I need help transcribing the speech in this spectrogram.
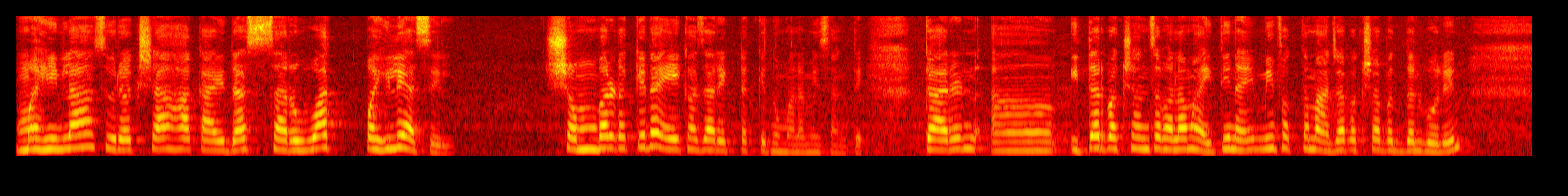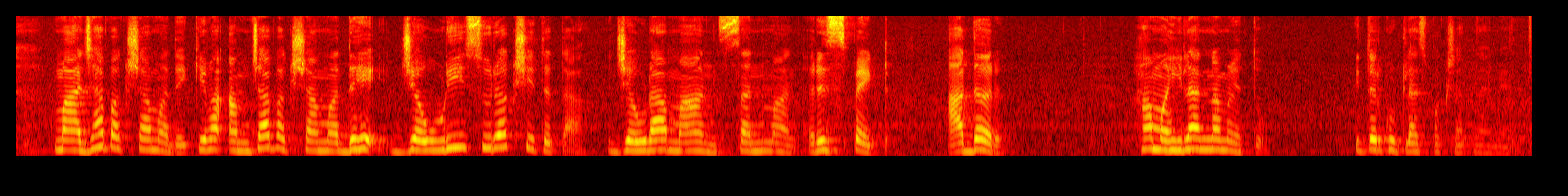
महिला सुरक्षा हा कायदा सर्वात पहिले असेल. शंभर टक्के ना एक हजार एक टक्के तुम्हाला मी सांगते. कारण इतर पक्षांचं मला माहिती नाही मी फक्त माझ्या पक्षाबद्दल बोलेन. माझ्या पक्षामध्ये किंवा आमच्या पक्षामध्ये जेवढी सुरक्षितता जेवढा मान सन्मान रिस्पेक्ट आदर हा महिलांना मिळतो इतर कुठल्याच पक्षात नाही मिळत.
